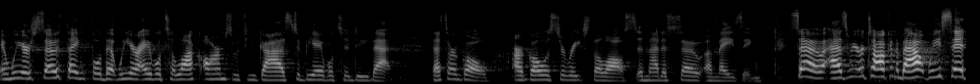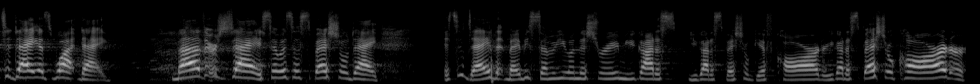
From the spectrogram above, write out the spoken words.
And we are so thankful that we are able to lock arms with you guys to be able to do that. That's our goal. Our goal is to reach the lost, and that is so amazing. So, as we were talking about, we said today is what day? Mother's Day. So, it's a special day it's a day that maybe some of you in this room you got a you got a special gift card or you got a special card or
